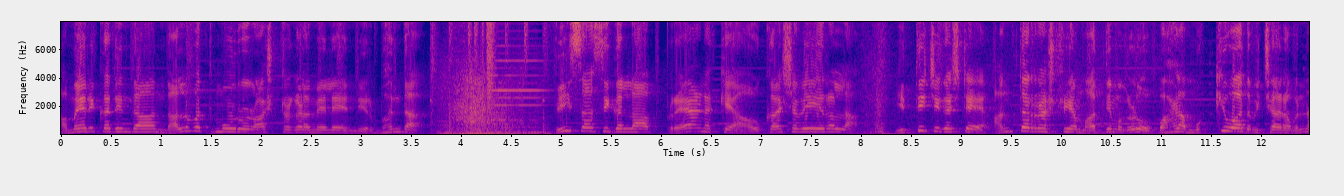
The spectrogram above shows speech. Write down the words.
ಅಮೆರಿಕದಿಂದ ನಲವತ್ಮೂರು ರಾಷ್ಟ್ರಗಳ ಮೇಲೆ ನಿರ್ಬಂಧ. ವೀಸಾ ಸಿಗಲ್ಲ, ಪ್ರಯಾಣಕ್ಕೆ ಅವಕಾಶವೇ ಇರಲ್ಲ. ಇತ್ತೀಚೆಗಷ್ಟೇ ಅಂತಾರಾಷ್ಟ್ರೀಯ ಮಾಧ್ಯಮಗಳು ಬಹಳ ಮುಖ್ಯವಾದ ವಿಚಾರವನ್ನ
